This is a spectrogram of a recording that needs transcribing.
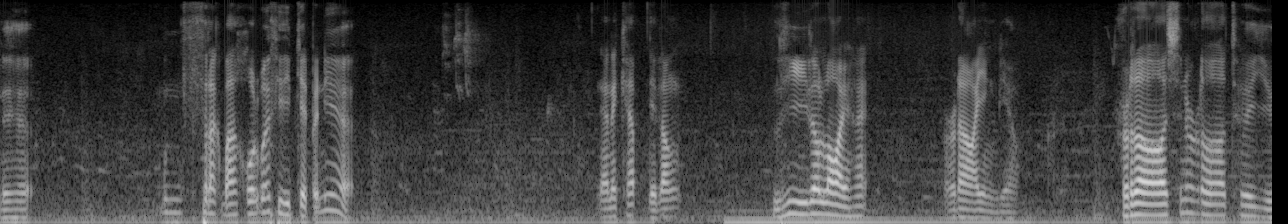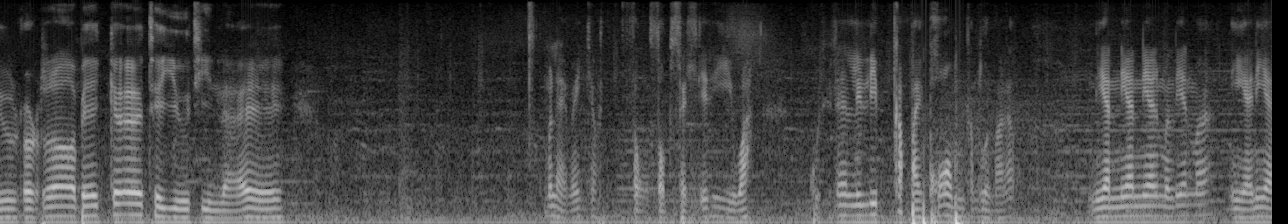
เนะฮะ มึงสลักบาร์โค้ดไว้47ปะเนี่ยนั่นนะครับ เดี๋ยวลองทีเราลอยฮะ รออย่างเดียว รอฉันรอเธออยู่รอรอเบเกอร์เธออยู่ที่ไหน เมื่อไหร่แม่งจะส่งศพเสร็จสักทีวะ กูจะได้รีบๆกลับไปพ่อมึงตำรวจมาแล้ว เนียนเนียนเนียนมือนเรียนมานี่ไงนี่ไง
